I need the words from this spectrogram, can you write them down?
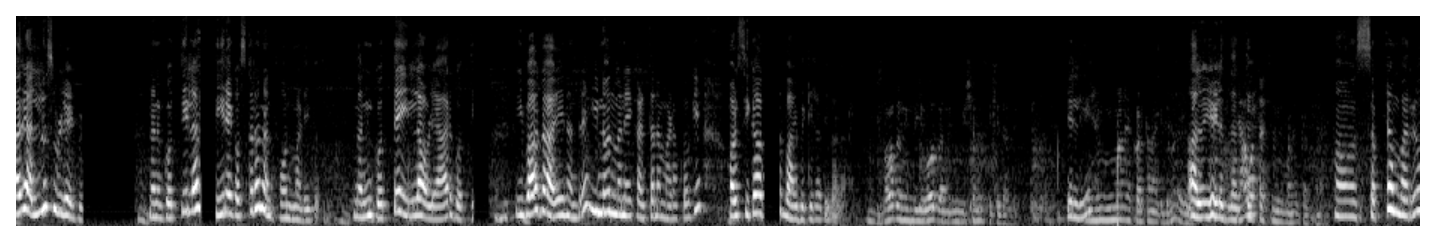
ಆದರೆ ಅಲ್ಲೂ ಸುಳ್ಳು ಹೇಳ್ಬಿಟ್ಟು ನನಗೆ ಗೊತ್ತಿಲ್ಲ, ಸೀರೆಗೋಸ್ಕರ ನಾನು ಫೋನ್ ಮಾಡಿದ್ದು. ನನಗೆ ಗೊತ್ತೇ ಇಲ್ಲ, ಅವಳು ಯಾರು ಗೊತ್ತಿಲ್ಲ. ಇವಾಗ ಏನಂದ್ರೆ ಇನ್ನೊಂದು ಮನೆ ಕಳ್ತನ ಮಾಡಕ್ ಹೋಗಿ ಅವಳು ಸಿಗಾಕೊಂಡು ಬಾಯ್ಬಿಟ್ಟಿರೋದು ಇವಾಗ. ಅವಾಗ ನಿಮ್ದು ಇವಾಗ ನಿಮ್ಮ ವಿಷಯನೂ ಸಿಕ್ಕಿದೆ ಅಲ್ಲಿ ಎಲ್ಲಿ ನಿಮ್ಮ ಮನೆ ಕಳ್ತನ ಆಗಿದ್ದು ಅಲ್ಲಿ ಹೇಳಿದ್ಲಂತೆ ಯಾವತ್ತು ಆಕ್ಚುಲಿ ನಿಮ್ಮ ಮನೆ ಕಳ್ತನ ಆ, ಸೆಪ್ಟೆಂಬರು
